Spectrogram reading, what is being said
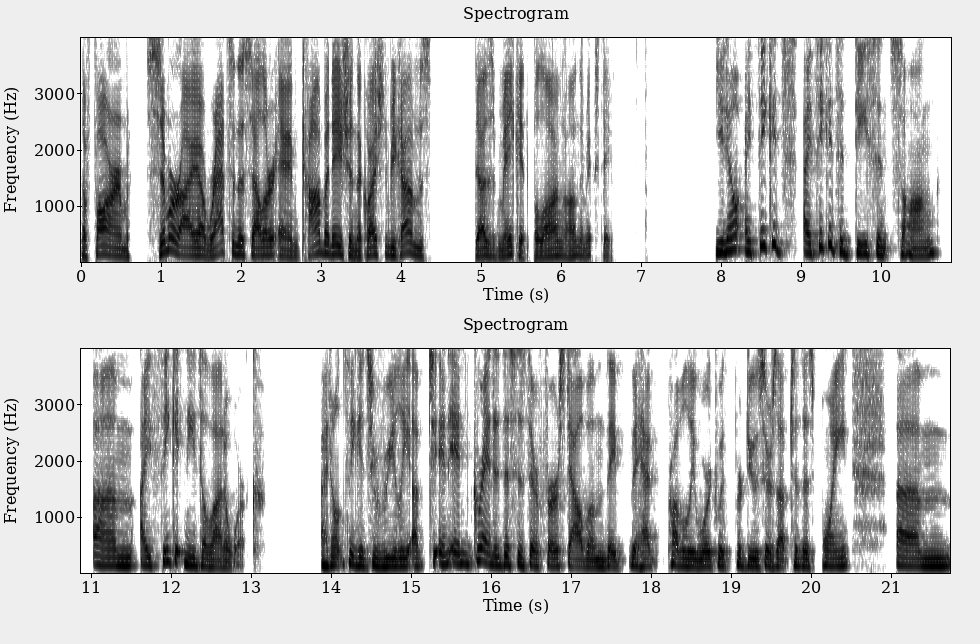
The Farm, Cimmeriah, Rats in the Cellar, and Combination. The question becomes, does Make It belong on the mixtape? You know, I think it's I think it's a decent song. Um, I think it needs a lot of work. I don't think it's really up to and, and, granted, this is their first album. They they had probably worked with producers up to this point. Um,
